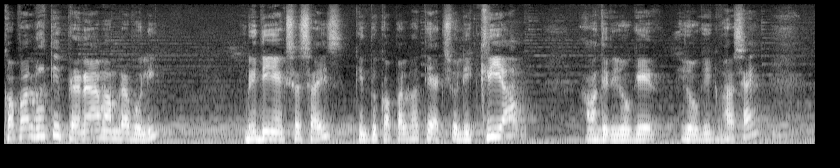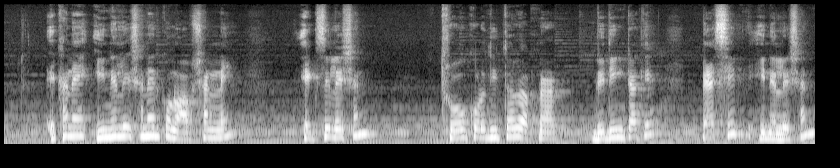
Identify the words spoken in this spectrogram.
কপালভাতি প্রাণায়াম আমরা বলি ব্রিদিং এক্সারসাইজ কিন্তু কপালভাতি অ্যাকচুয়ালি ক্রিয়া আমাদের যোগের যৌগিক ভাষায়। এখানে ইনহেলেশনের কোনো অপশান নেই। এক্সেলেশন থ্রো করে দিতে হবে আপনার ব্রিদিংটাকে প্যাসিভ ইনহেলেশন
